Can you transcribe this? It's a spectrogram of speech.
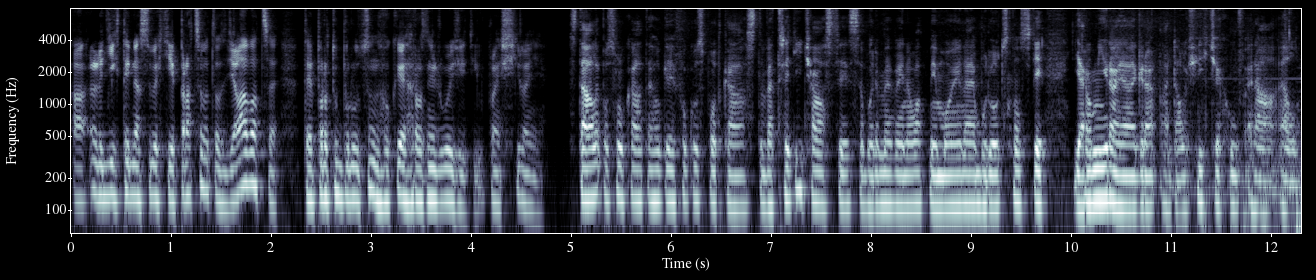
a lidi, kteří na sebe chtějí pracovat a vzdělávat se, to je pro tu budoucnost hokeje hrozně důležitý, úplně šíleně. Stále posloucháte Hokej Focus podcast. Ve třetí části se budeme věnovat mimo jiné budoucnosti Jaromíra Jágra a dalších Čechů v NHL.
